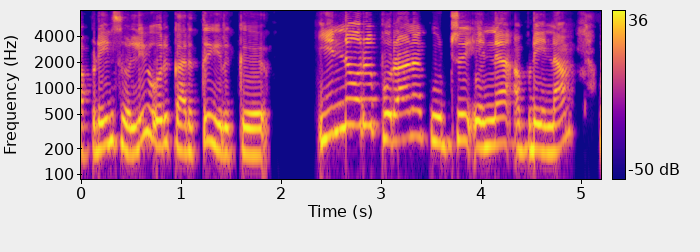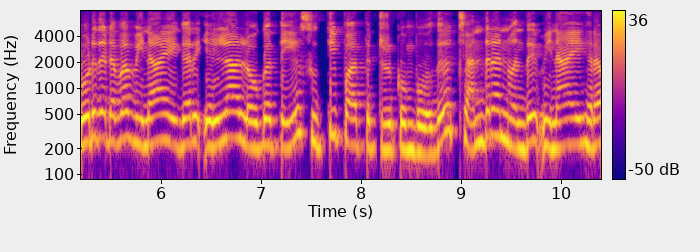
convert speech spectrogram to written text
அப்படின்னு சொல்லி ஒரு கருத்து இருக்கு. இன்னொரு புராண கூற்று என்ன அப்படின்னா ஒரு தடவை விநாயகர் எல்லா லோகத்தையும் சுத்தி பார்த்துட்டு இருக்கும் போது சந்திரன் வந்து விநாயகரை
